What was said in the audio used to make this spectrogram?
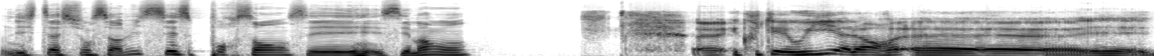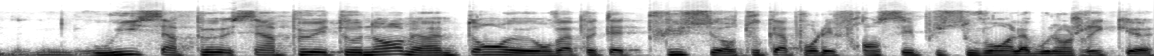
les stations-service, 16%. C'est marrant. Euh, écoutez, oui, alors euh, oui, c'est un peu, étonnant, mais en même temps, on va peut-être plus, en tout cas pour les Français, plus souvent à la boulangerie que,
